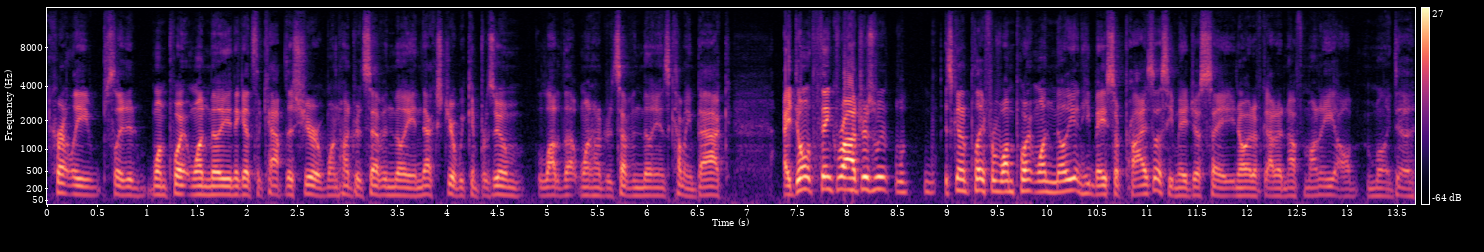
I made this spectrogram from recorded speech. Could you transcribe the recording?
currently slated 1.1 million against the cap this year, 107 million next year. We can presume a lot of that 107 million is coming back. I don't think Rodgers is going to play for 1.1 million. He may surprise us. He may just say, you know what, I've got enough money. I'm willing to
